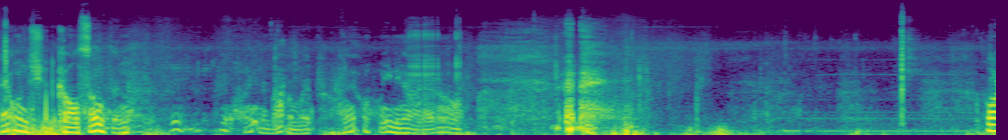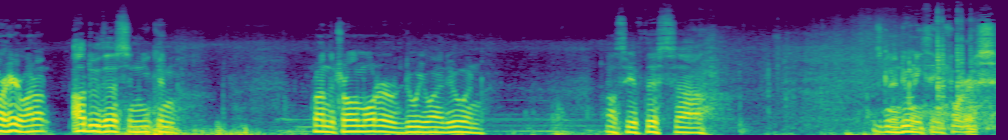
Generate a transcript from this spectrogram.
That one should call something. Right in the bottom lip. Well, maybe not. at don't or here, why don't I'll do this and you can run the trolling motor or do what you want to do and I'll see if this uh, is going to do anything for us.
